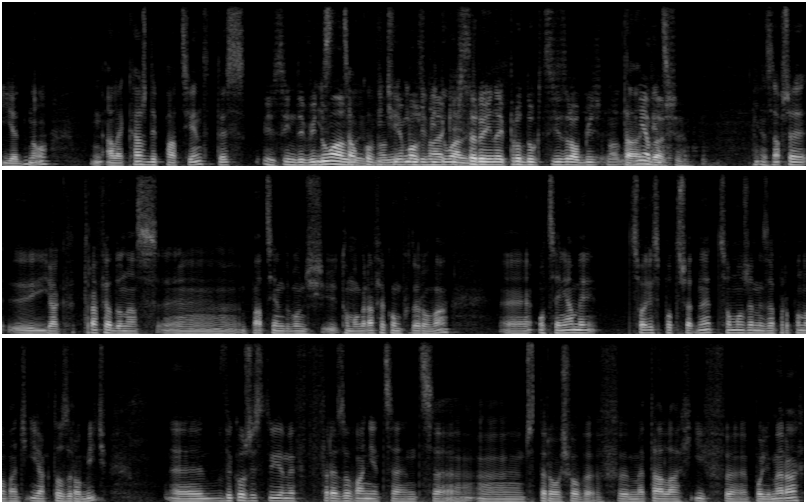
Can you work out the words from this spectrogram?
jedno, ale każdy pacjent to jest Jest indywidualny. całkowicie no, nie można indywidualny. jakiejś seryjnej produkcji zrobić, no, Tak, nie da się. Zawsze y, jak trafia do nas e, pacjent bądź tomografia komputerowa, e, oceniamy, co jest potrzebne, co możemy zaproponować i jak to zrobić. Wykorzystujemy frezowanie CNC czteroosiowe w metalach i w polimerach,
